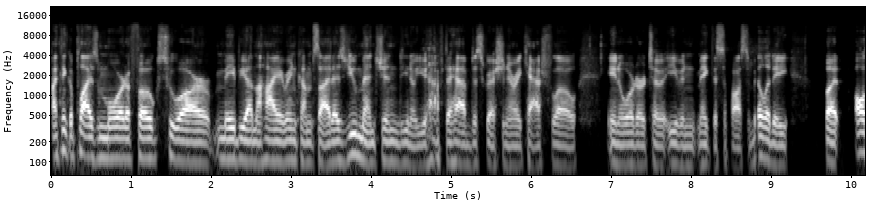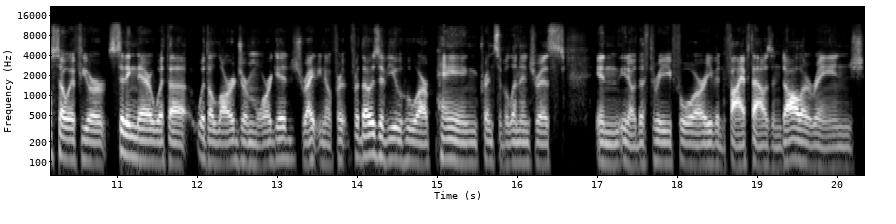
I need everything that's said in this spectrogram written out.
I think applies more to folks who are maybe on the higher income side. As you mentioned, you know, you have to have discretionary cash flow in order to even make this a possibility. But also, if you're sitting there with a with a larger mortgage, right? You know, for for those of you who are paying principal and interest in you know the three, four, even five thousand dollar range,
